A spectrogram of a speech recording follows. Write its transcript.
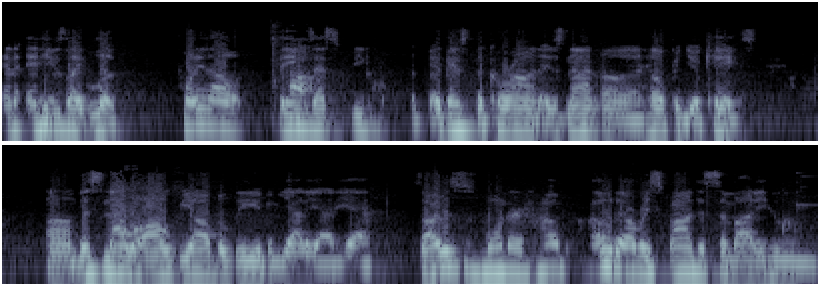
And and he was like, look, pointing out things that speak against the Quran is not uh, helping your case. Um, this is not what all we all believe, and yada yada yada. So I was just wondering how how do I respond to somebody who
